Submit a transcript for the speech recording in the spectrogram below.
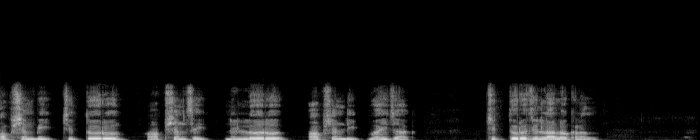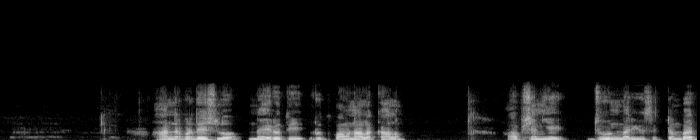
Option B Chittoor. Option C Nellore. Option D Vizag. Chittoor జిల్లాలో కలదు. ఆంధ్రప్రదేశ్లో నైరుతి ఋతుపవనాల కాలం. ఆప్షన్ ఏ జూన్ మరియు సెప్టెంబర్.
